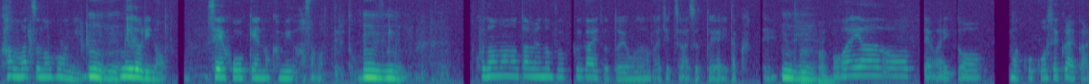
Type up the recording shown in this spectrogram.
巻末の方にうんうん。緑の正方形の紙が挟まってるとう思うんですけど、ん子供のためのブックガイドというものが実はずっとやりたくってうんうん。ワイヤードって割と、まあ、高校生くらいから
